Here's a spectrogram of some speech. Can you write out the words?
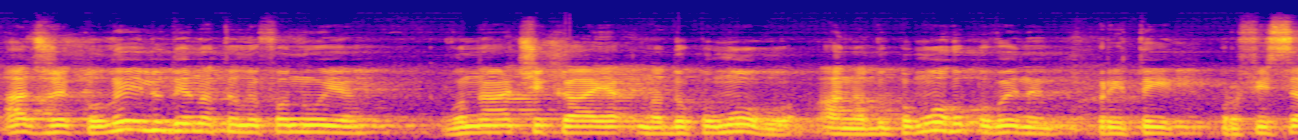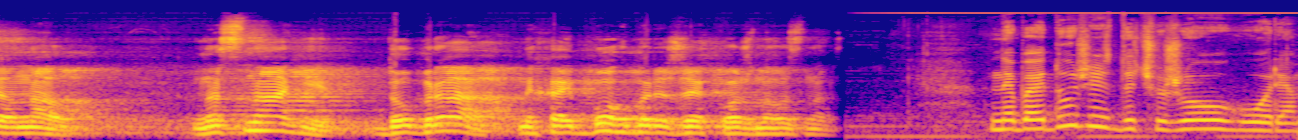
адже коли людина телефонує, вона чекає на допомогу, а на допомогу повинен прийти професіонал. Наснаги, добра, нехай Бог береже кожного з нас. Небайдужість до чужого горя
